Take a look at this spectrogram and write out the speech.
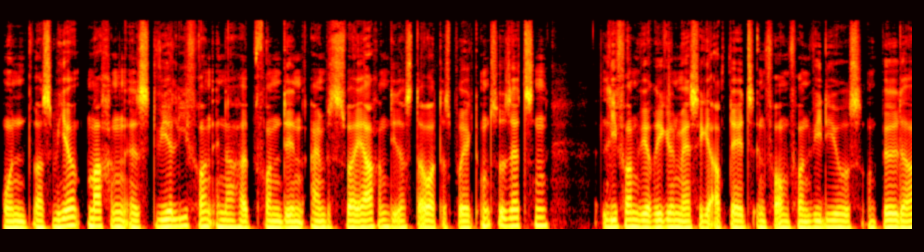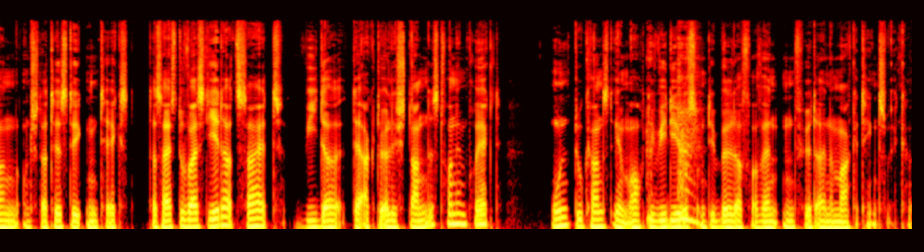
Und was wir machen, ist, wir liefern innerhalb von den ein bis zwei Jahren, die das dauert, das Projekt umzusetzen, liefern wir regelmäßige Updates in Form von Videos und Bildern und Statistiken, Text. Das heißt, du weißt jederzeit, wie der, der aktuelle Stand ist von dem Projekt und du kannst eben auch die Videos und die Bilder verwenden für deine Marketingzwecke.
